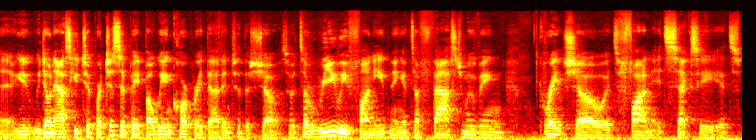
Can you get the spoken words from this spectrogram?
uh, you, we don't ask you to participate, but we incorporate that into the show. So it's a really fun evening. It's a fast-moving, great show. It's fun. It's sexy. It's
